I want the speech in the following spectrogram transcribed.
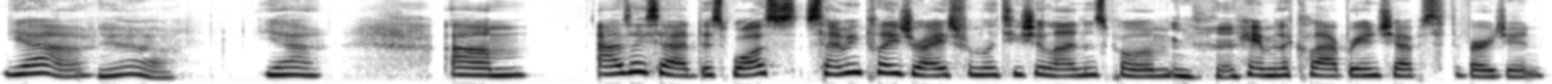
Yeah. Yeah. Yeah. Um, as I said, this was semi plagiarized from Letitia Landon's poem, Hymn of the Calabrian Shepherds to the Virgin.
